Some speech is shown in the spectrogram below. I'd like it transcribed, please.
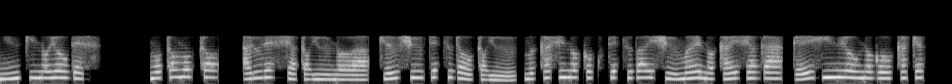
人気のようです。もともと、ある列車というのは、九州鉄道という昔の国鉄買収前の会社が迎賓用の豪華客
